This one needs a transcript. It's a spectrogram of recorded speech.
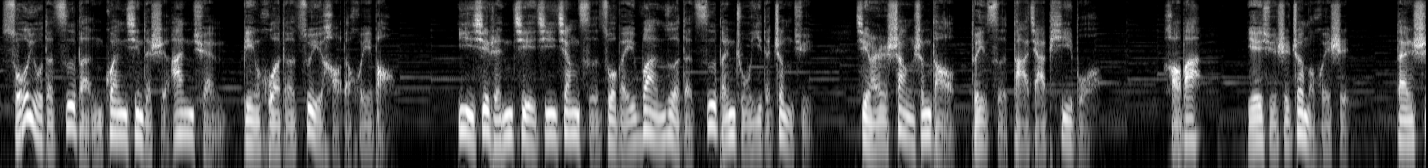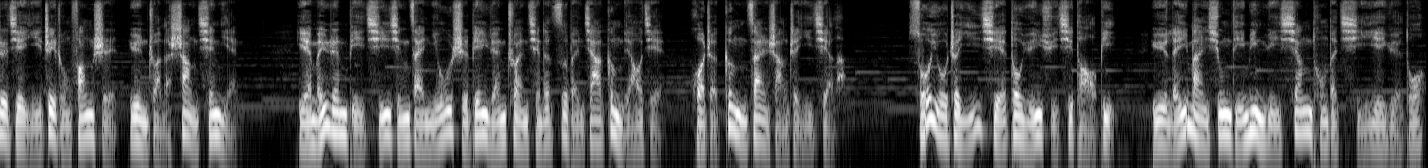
所有的资本关心的是安全，并获得最好的回报。一些人借机将此作为万恶的资本主义的证据，进而上升到对此大加批驳。好吧，也许是这么回事，但世界以这种方式运转了上千年，也没人比骑行在牛市边缘赚钱的资本家更了解或者更赞赏这一切了。所有这一切都允许其倒闭。与雷曼兄弟命运相同的企业越多，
